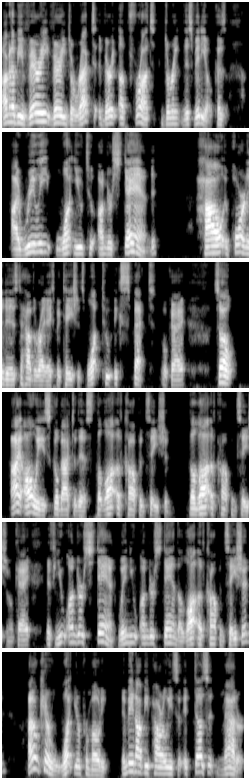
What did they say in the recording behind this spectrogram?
I'm going to be very, very direct and very upfront during this video because I really want you to understand how important it is to have the right expectations, what to expect, okay? So I always go back to this, the law of compensation the law of compensation, okay? If you understand, when you understand the law of compensation, I don't care what you're promoting. It may not be Power Lisa. It doesn't matter.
